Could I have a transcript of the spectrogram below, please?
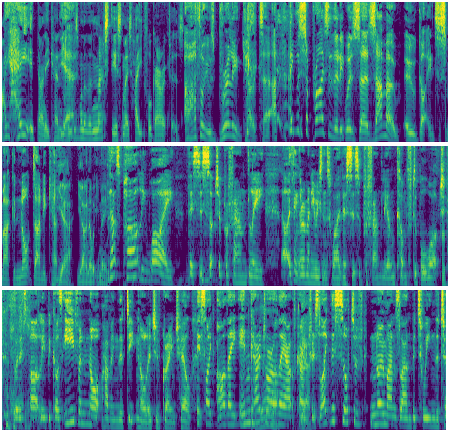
I hated Danny Kendall. He was one of the nastiest, most hateful characters. Oh, I thought he was a brilliant character. I, it was surprising that it was uh, Zammo who got into Smack and not Danny Kendall. Yeah, yeah, I know what you mean. That's partly why this is such a profoundly. I think there are many reasons why this is a profoundly uncomfortable watch, but it's partly because even not having the deep knowledge of Grange Hill, it's like, are they in character or are they out of character? Yeah. It's like this sort of no man's land between the two,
